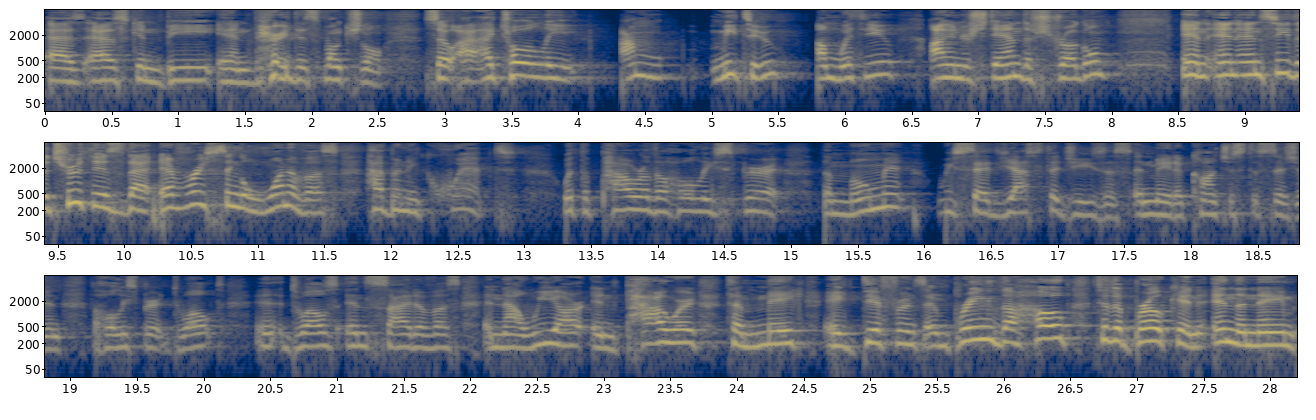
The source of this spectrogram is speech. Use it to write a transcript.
as, as can be and very dysfunctional. So I, I totally, I'm, me too. I'm with you. I understand the struggle. And, and, and see, the truth is that every single one of us have been equipped with the power of the Holy Spirit the moment we said yes to Jesus and made a conscious decision, the Holy Spirit dwelt, eh, dwells inside of us, and now we are empowered to make a difference and bring the hope to the broken in the name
